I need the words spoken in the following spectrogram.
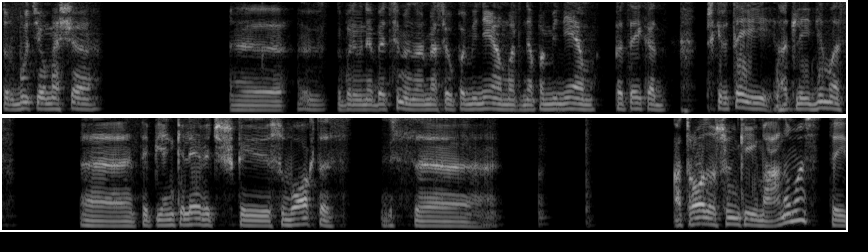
Turbūt jau mes čia, e, dabar jau nebeatsimenu, ar mes jau paminėjom ar nepaminėjom apie tai, kad apskritai atleidimas e, taip Jankelevičiškai suvoktas, jis e, atrodo sunkiai įmanomas, tai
